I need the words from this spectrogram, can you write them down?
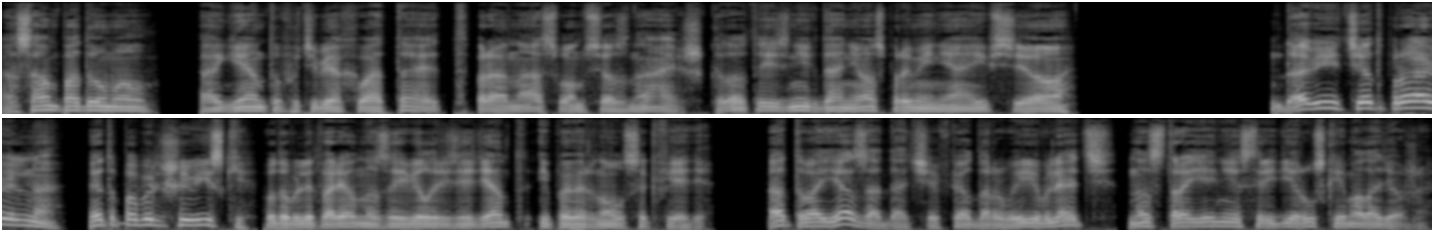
А сам подумал, агентов у тебя хватает, про нас вон все знаешь. Кто-то из них донес про меня, и все. «Давить — это правильно, это по-большевистски», — удовлетворенно заявил резидент и повернулся к Феде. «А твоя задача, Федор, выявлять настроение среди русской молодежи.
